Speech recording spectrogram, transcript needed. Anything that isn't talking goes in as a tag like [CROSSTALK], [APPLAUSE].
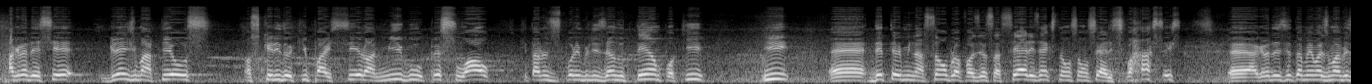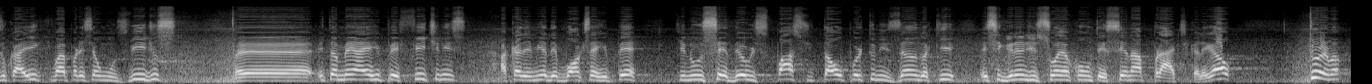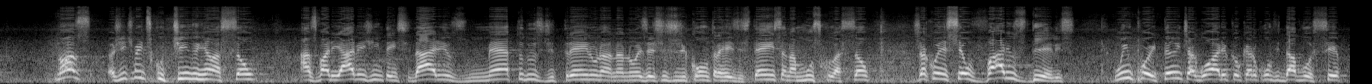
agradecer grande Matheus, nosso querido aqui parceiro, amigo, pessoal, que está nos disponibilizando tempo aqui e é, determinação para fazer essas séries, né? Que não são séries [LAUGHS] fáceis. É, agradecer também mais uma vez o Kaique, que vai aparecer alguns vídeos. É, e também a RP Fitness, Academia de Box RP, que nos cedeu espaço e está oportunizando aqui esse grande sonho acontecer na prática, legal? Turma, nós, a gente vem discutindo em relação às variáveis de intensidade, os métodos de treino na, na, no exercício de contra-resistência, na musculação. Já conheceu vários deles. O importante agora, e o que eu quero convidar você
